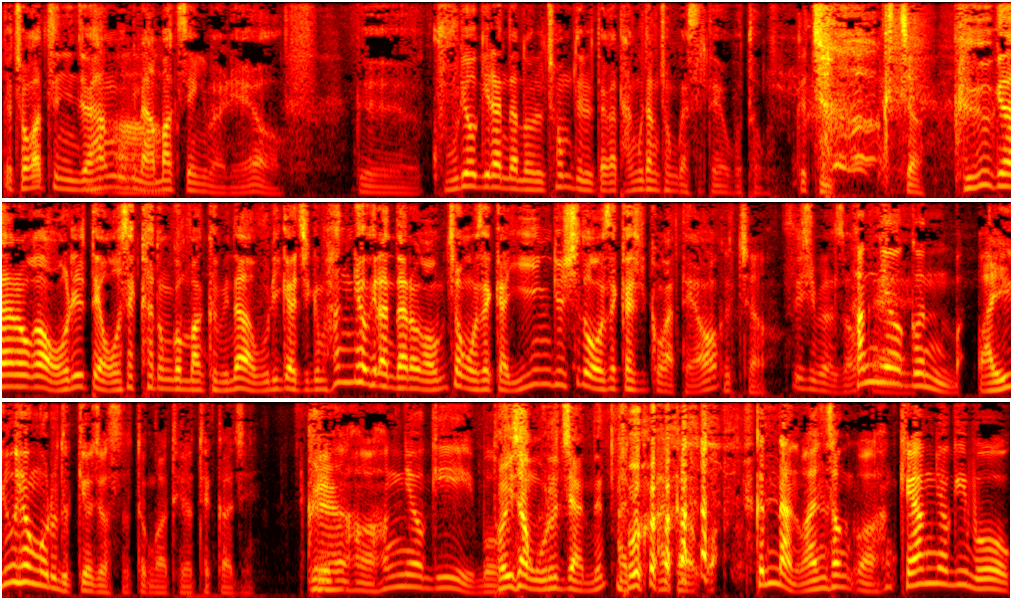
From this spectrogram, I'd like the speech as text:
그저 같은 이제 한국 아. 남학생이 말이에요. 그 구력이란 단어를 처음 들을 때가 당구장청 갔을 때요, 보통. 그쵸. 그쵸. 그 단어가 어릴 때 어색하던 것만큼이나 우리가 지금 학력이란 단어가 엄청 어색한 이인규 씨도 어색하실 것 같아요. 그쵸. 쓰시면서. 네. 학력은 완료형으로 느껴졌었던 것 같아요, 여태까지. 그래요? 어, 학력이 뭐. 더 이상 오르지 않는? 아, 아까 와- 끝난, 완성, 와, 학- 계학력이 뭐,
